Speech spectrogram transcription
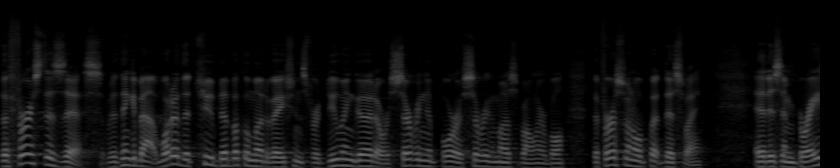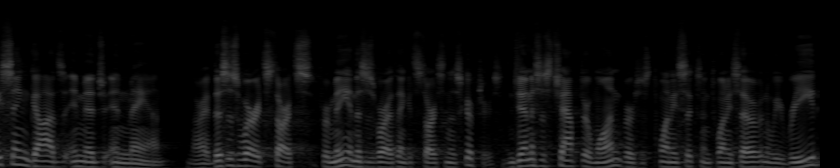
The first is this. We think about what are the two biblical motivations for doing good or serving the poor or serving the most vulnerable. The first one we'll put this way. It is embracing God's image in man. All right, this is where it starts for me, and this is where I think it starts in the scriptures. In Genesis chapter 1, verses 26 and 27, we read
